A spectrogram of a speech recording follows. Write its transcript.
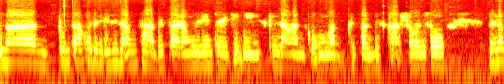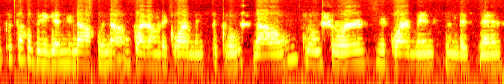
Nagpunta ako din kasi ang sabi parang within 30 days kailangan kong mag-discussion. So, nung nagpunta ako, binigyan nila ako na ang parang requirements to close down, closure requirements ng business.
